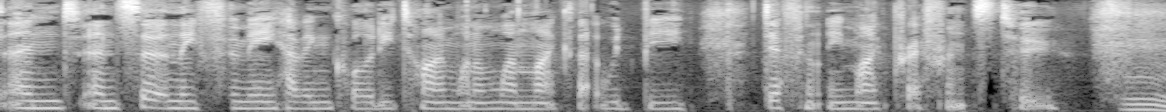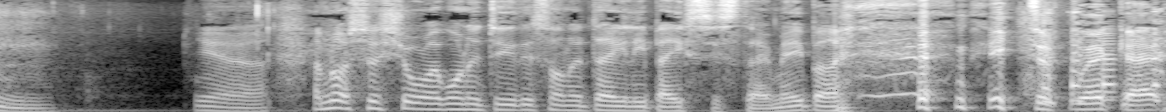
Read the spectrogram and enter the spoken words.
and and certainly for me, having quality time one on one like that would be definitely my preference too. Mm. Yeah, I'm not so sure I want to do this on a daily basis though. Maybe I need to work out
